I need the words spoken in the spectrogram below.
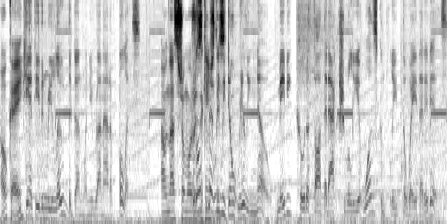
Окей. You can't even reload the gun when you run out of bullets. А у нас що But може ultimately закінчитись? we don't really know. Maybe Coda thought that actually it was complete the way that it is.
